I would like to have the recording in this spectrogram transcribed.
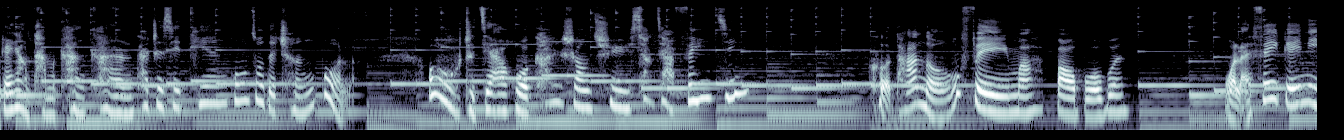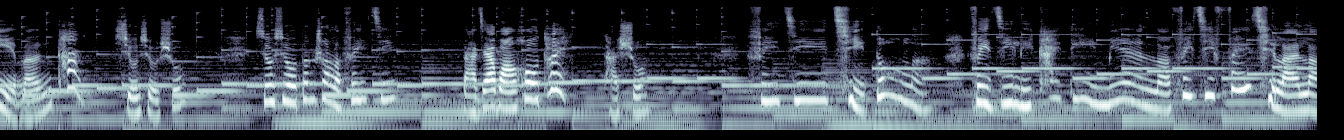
该让他们看看他这些天工作的成果了。哦，这家伙看上去像架飞机，可它能飞吗？鲍勃问。我来飞给你们看，羞羞说。羞羞登上了飞机，大家往后退。他说：“飞机启动了，飞机离开地面了，飞机飞起来了！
